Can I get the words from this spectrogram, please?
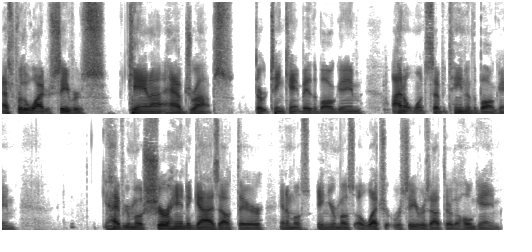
As for the wide receivers, cannot have drops. 13 can't be in the ball game. I don't want 17 in the ball game. Have your most sure-handed guys out there and, most, and your most electric receivers out there the whole game.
